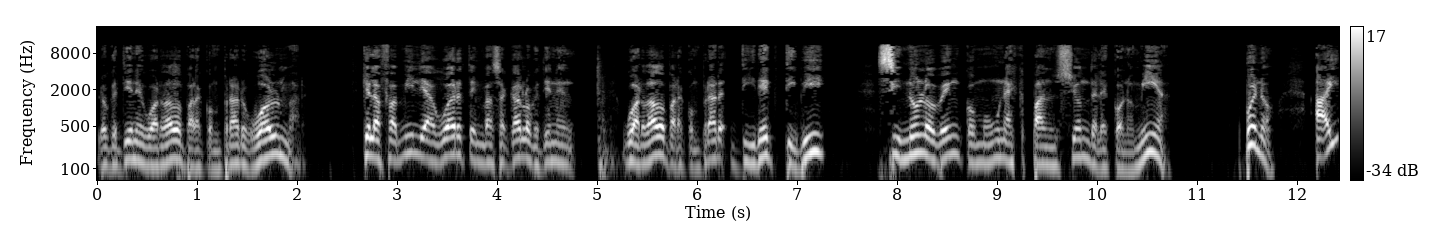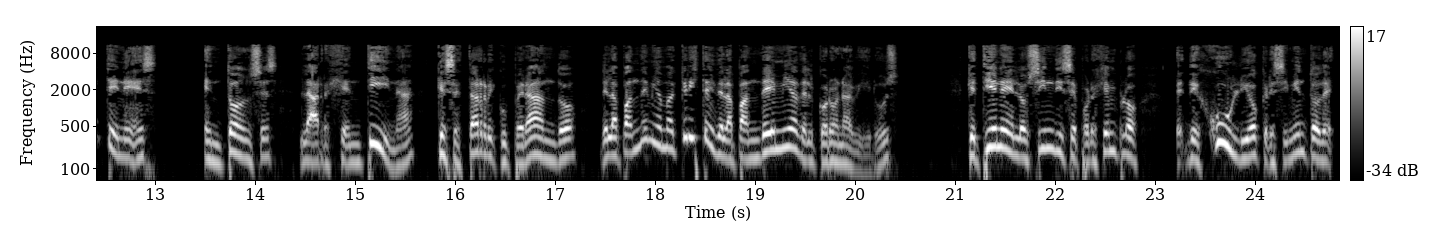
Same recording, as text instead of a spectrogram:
lo que tiene guardado para comprar Walmart, que la familia Huerten va a sacar lo que tienen guardado para comprar DirecTV, si no lo ven como una expansión de la economía. Bueno, ahí tenés entonces la Argentina que se está recuperando de la pandemia macrista y de la pandemia del coronavirus, que tiene los índices, por ejemplo, de julio, crecimiento de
